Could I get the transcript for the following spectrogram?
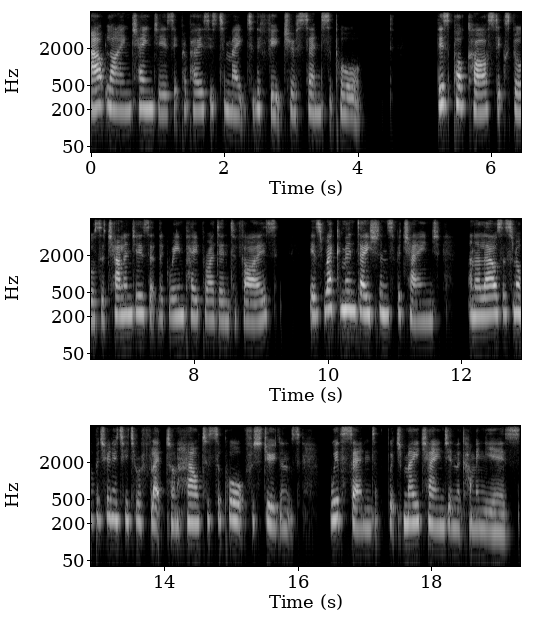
outlining changes it proposes to make to the future of SEND support. This podcast explores the challenges that the Green Paper identifies, its recommendations for change, and allows us an opportunity to reflect on how to support for students with SEND, which may change in the coming years.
